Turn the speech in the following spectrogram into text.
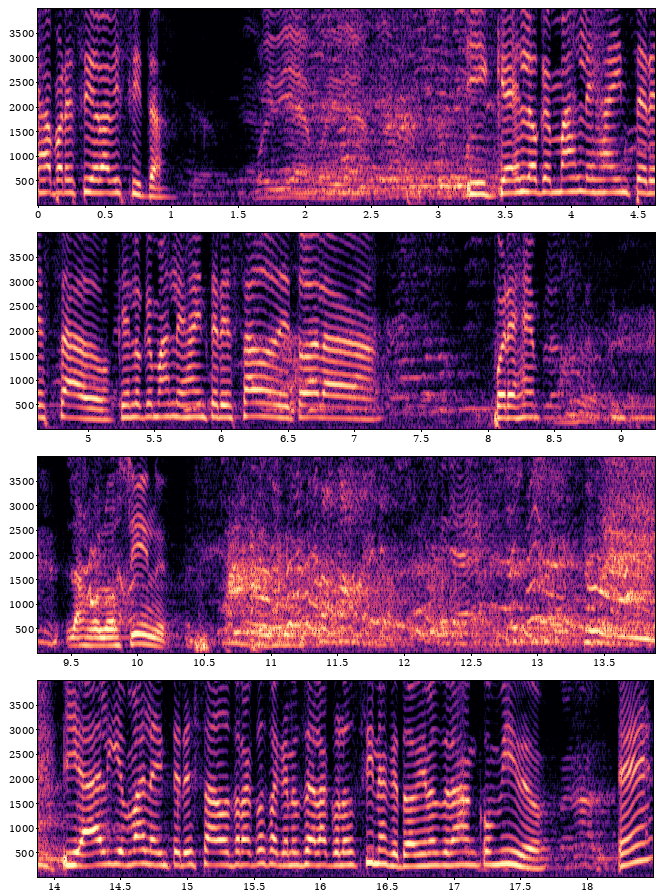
ha parecido la visita? Muy bien, muy bien. ¿Y qué es lo que más les ha interesado? ¿Qué es lo que más les ha interesado de toda la... Por ejemplo, tú? Las golosinas. ¿Y a alguien más le ha interesado otra cosa que no sea la colosina que todavía no se las han comido? ¿Eh?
